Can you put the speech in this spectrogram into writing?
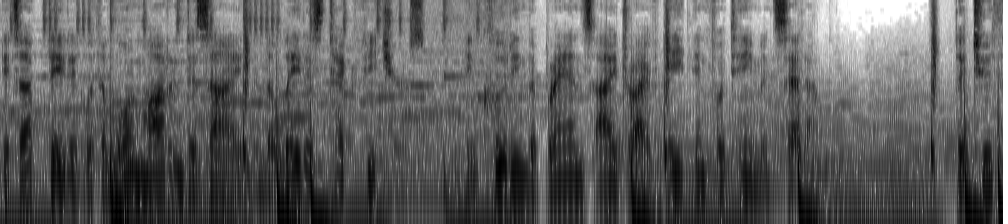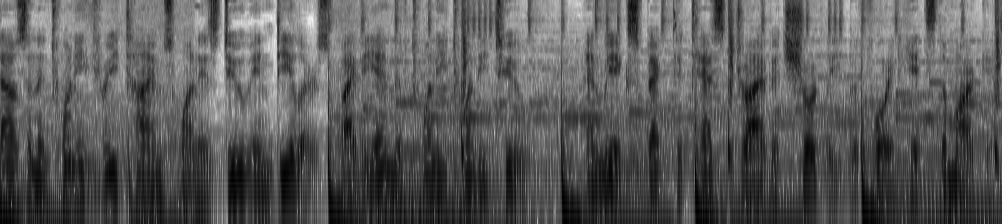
it's updated with a more modern design and the latest tech features, including the brand's iDrive 8 infotainment setup. The 2023 Times 1 is due in dealers by the end of 2022, and we expect to test drive it shortly before it hits the market.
